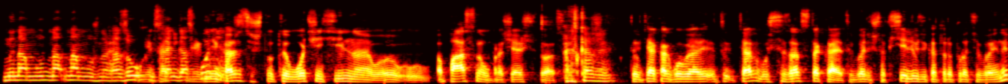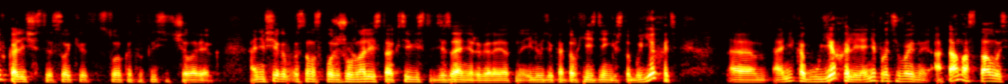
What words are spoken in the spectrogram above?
мы, нам, ну, нам, нужно разруха и срань Господня. Мне кажется, что ты очень сильно э, опасно упрощаешь ситуацию. Расскажи. Ты, у тебя как бы э, у тебя ситуация такая. Ты говоришь, что все люди, которые против войны в количестве столько-то тысяч человек, они все в основном журналисты, активисты, дизайнеры, вероятно, и люди, у которых есть деньги, чтобы ехать, э, они как бы уехали, и они против войны. А там осталось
